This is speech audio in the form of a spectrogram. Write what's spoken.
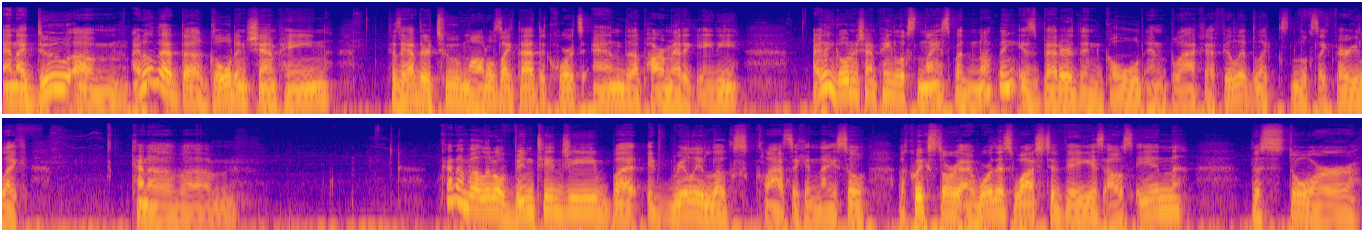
And I do, um, I know that uh, Gold and Champagne, because they have their two models like that, the Quartz and the Powermatic 80. I think gold and champagne looks nice, but nothing is better than gold and black. I feel it like looks like very like kind of um, kind of a little vintagey, but it really looks classic and nice. So a quick story: I wore this watch to Vegas. I was in the store.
